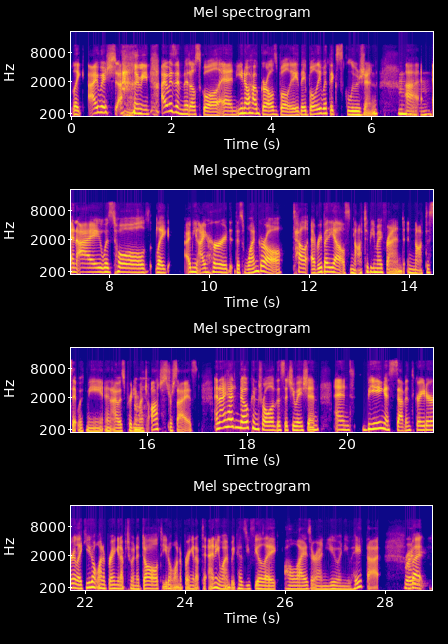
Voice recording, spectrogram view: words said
like I wish I mean I was in middle school and you know how girls bully? They bully with exclusion. Uh, mm-hmm. uh, and I was told like I mean I heard this one girl tell everybody else not to be my friend and not to sit with me and I was pretty oh. much ostracized. And I had no control of the situation. And being a 7th grader like you don't want to bring it up to an adult. You don't want to bring it up to anyone because you feel like all eyes are on you and you hate that. Right. but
